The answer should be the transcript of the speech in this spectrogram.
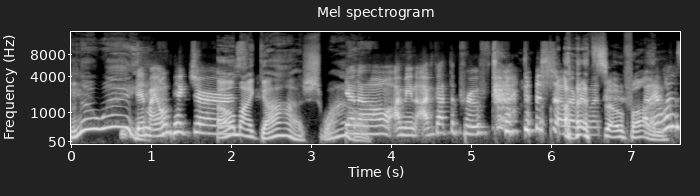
No way. Did my own pictures. Oh my gosh! Wow. You know, I mean, I've got the proof to, to show everyone. it's so fun. But it was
